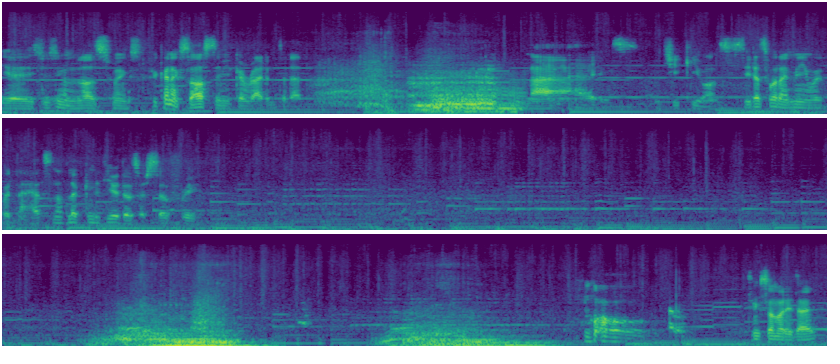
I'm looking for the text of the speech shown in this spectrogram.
Yeah, he's using a lot of swings. If you can exhaust him, you can ride into that. Nice. Cheeky ones. See, that's what I mean with, with the heads not looking at you, those are so free. Somebody died.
